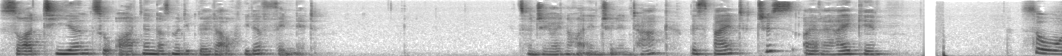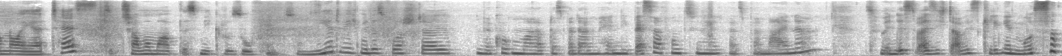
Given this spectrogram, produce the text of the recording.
sortieren, zu ordnen, dass man die Bilder auch wieder findet. Jetzt wünsche ich euch noch einen schönen Tag. Bis bald. Tschüss, eure Heike. So, neuer Test. Jetzt schauen wir mal, ob das Mikro so funktioniert, wie ich mir das vorstelle. Wir gucken mal, ob das bei deinem Handy besser funktioniert als bei meinem. Zumindest weiß ich da, wie es klingen muss.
